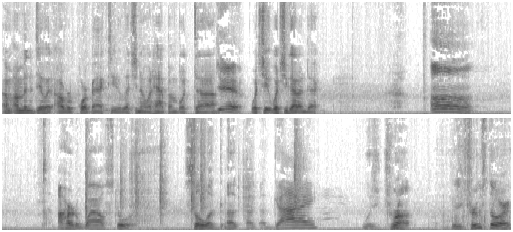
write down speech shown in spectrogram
I'm, I'm going to do it. I'll report back to you. Let you know what happened. What? Uh, Yeah. What you? What you got on deck? Um, I heard a wild story. So a a, a, a guy was drunk. This is a true story.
